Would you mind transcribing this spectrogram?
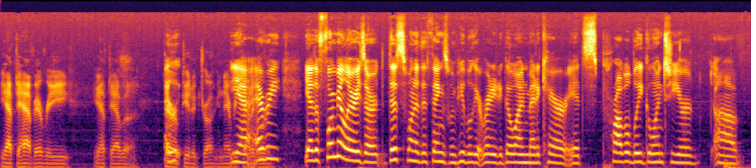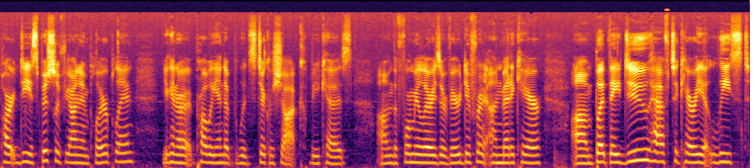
you have to have every you have to have a therapeutic drug in every yeah category. every yeah the formularies are this one of the things when people get ready to go on medicare it's probably going to your uh, part d especially if you're on an employer plan you're going to probably end up with sticker shock because um, the formularies are very different on medicare um, but they do have to carry at least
